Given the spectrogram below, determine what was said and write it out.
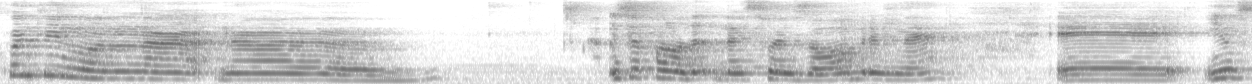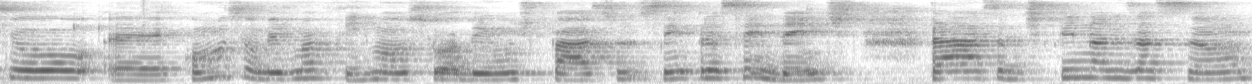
continuando na, na, o senhor falou das suas obras, né? É, e o senhor, é, como o senhor mesmo afirma, o senhor abriu um espaço sem precedentes para essa descriminalização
